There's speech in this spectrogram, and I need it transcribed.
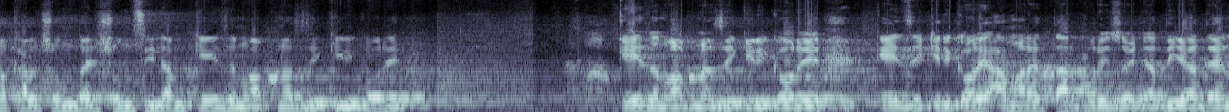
সকাল সন্ধ্যায় শুনছিলাম কে যেন আপনার জিকির করে। কে যেন আপনার জিকির করে? কে জিকির করে? আমার তার পরিচয়টা দিয়া দেন।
